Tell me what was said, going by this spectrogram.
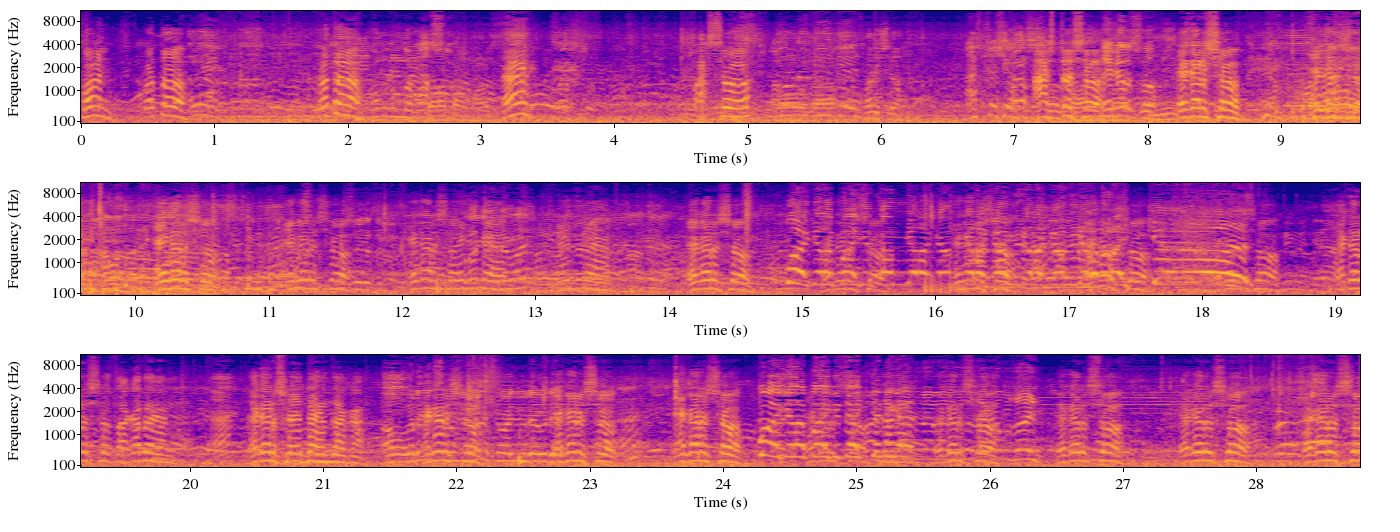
কোন? কত? কত? হ্যাঁ? পাঁচশো। আটশো। এগারোশো। এগারোশো। এগারোশো। এগারোশো। এগারোশো। এগারোশো। এগারোশো। টাকা দেখেন। এগারোশো দেখেন টাকা এগারোশো। এগারোশো। এগারোশো। এগারোশো। এগারোশো। এগারোশো এগারোশো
